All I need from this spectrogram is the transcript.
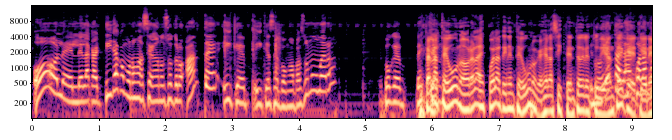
o leerle la cartilla como nos hacían a nosotros antes y que, y que se ponga para su número. Porque Están las T1, ahora las escuelas tienen T1, que es el asistente del estudiante está la que tiene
